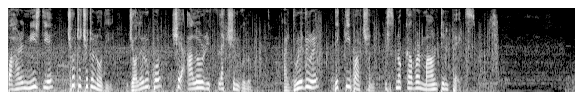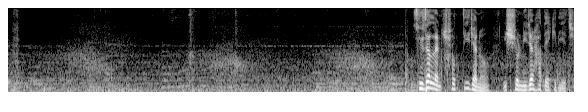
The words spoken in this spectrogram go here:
পাহাড়ের নিচ দিয়ে ছোট ছোট নদী। জলের উপর সে আলোর রিফ্লেকশনগুলো আর দূরে দূরে দেখতেই পারছেন snow cover mountain peaks Switzerland সত্যি যেন ঈশ্বর নিজের হাতে এঁকে দিয়েছে।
